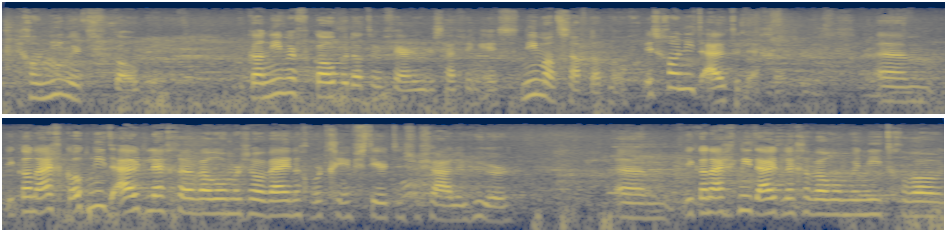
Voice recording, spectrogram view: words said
Die gewoon niet meer te verkopen. Je kan niet meer verkopen dat er een verhuurdersheffing is. Niemand snapt dat nog. Is gewoon niet uit te leggen. Um, je kan eigenlijk ook niet uitleggen waarom er zo weinig wordt geïnvesteerd in sociale huur. Um, je kan eigenlijk niet uitleggen waarom we niet gewoon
